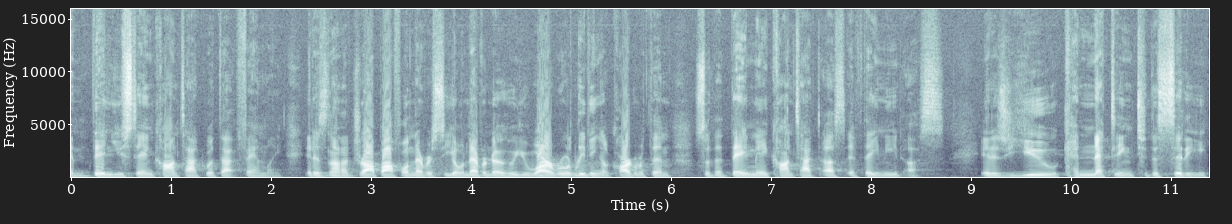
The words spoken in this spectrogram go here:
And then you stay in contact with that family. It is not a drop off. I'll never see you. I'll never know who you are. We're leaving a card with them so that they may contact us if they need us. It is you connecting to the city,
